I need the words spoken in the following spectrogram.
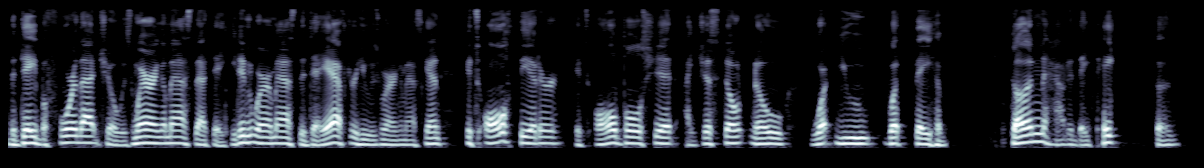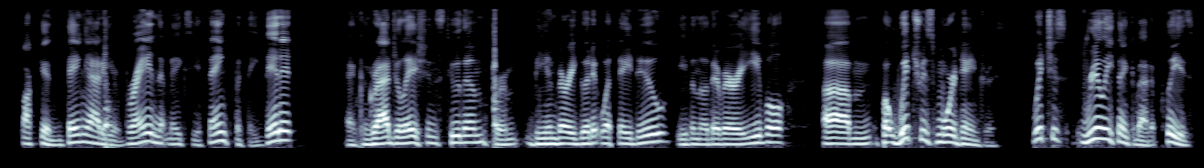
the day before that, Joe was wearing a mask. That day, he didn't wear a mask. The day after, he was wearing a mask again. It's all theater. It's all bullshit. I just don't know what you what they have done. How did they take the fucking thing out of your brain that makes you think? But they did it. And congratulations to them for being very good at what they do, even though they're very evil. Um, but which is more dangerous? Which is, really think about it, please,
